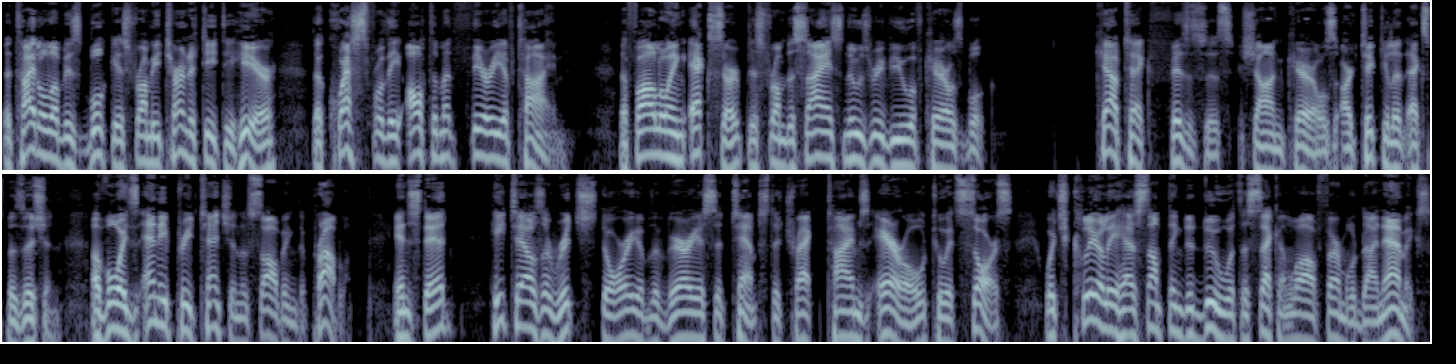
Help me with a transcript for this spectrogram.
The title of his book is From Eternity to Here The Quest for the Ultimate Theory of Time. The following excerpt is from the Science News review of Carroll's book. Caltech physicist Sean Carroll's articulate exposition avoids any pretension of solving the problem. Instead, he tells a rich story of the various attempts to track time's arrow to its source which clearly has something to do with the second law of thermodynamics.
